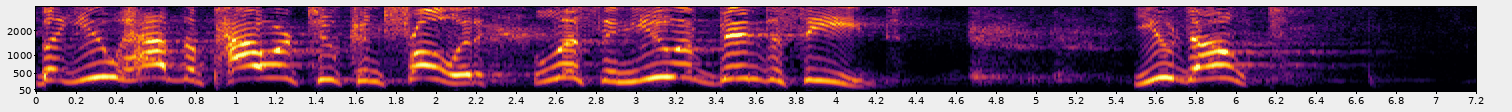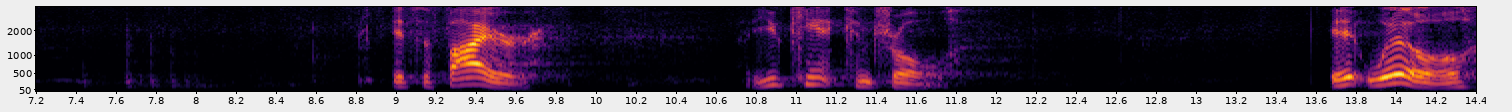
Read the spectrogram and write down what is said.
but you have the power to control it, listen, you have been deceived. You don't. It's a fire you can't control. It will,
